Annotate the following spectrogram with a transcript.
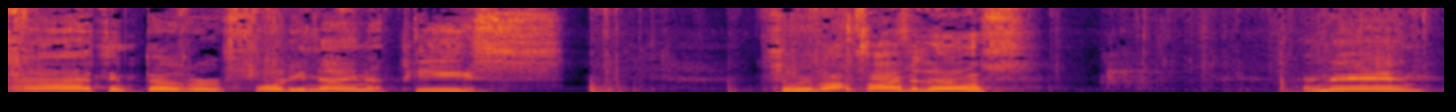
Uh, I think those were 49 a piece. So we bought five of those. And then,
